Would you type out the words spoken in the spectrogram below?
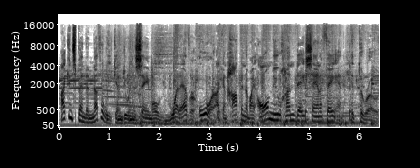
I can spend another weekend doing the same old whatever, or I can hop into my all-new Hyundai Santa Fe and hit the road.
